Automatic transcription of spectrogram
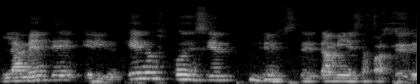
La mente herida. ¿Qué nos puede decir, este, Tami, esta parte de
